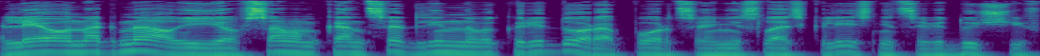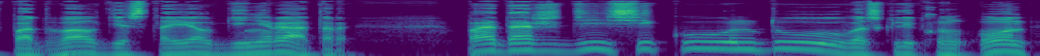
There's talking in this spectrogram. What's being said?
Лео нагнал ее в самом конце длинного коридора. Порция неслась к лестнице, ведущей в подвал, где стоял генератор. «Подожди секунду!» — воскликнул он,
